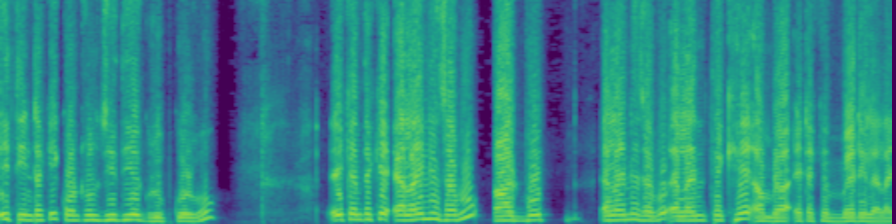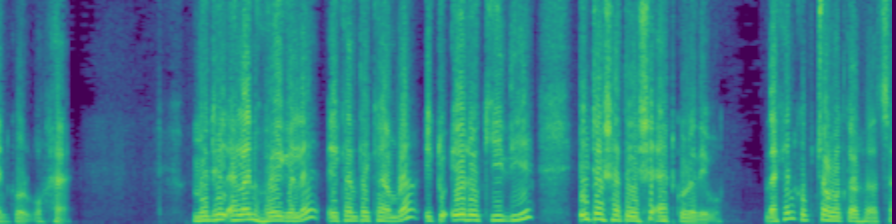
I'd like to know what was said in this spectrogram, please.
এই তিনটাকে কন্ট্রোল জি দিয়ে গ্রুপ করব। এখান থেকে অ্যালাইনে যাব আর্টবোর্ড অ্যালাইনে যাব। অ্যালাইন থেকে আমরা এটাকে মিডল অ্যালাইন করব। হ্যাঁ। মিডল অ্যালাইন হয়ে গেলে এখান থেকে আমরা একটু এরো কি দিয়ে এটার সাথে এসে অ্যাড করে দেব। দেখেন খুব চমৎকার হয়েছে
